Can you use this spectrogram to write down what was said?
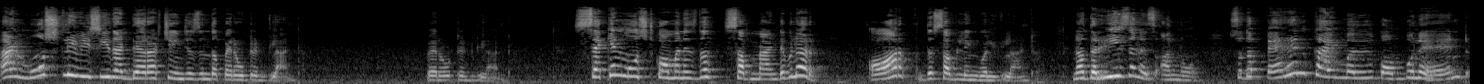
And mostly we see that there are changes in the parotid gland. Parotid gland. Second most common is the submandibular or the sublingual gland. Now the reason is unknown. So the parenchymal component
